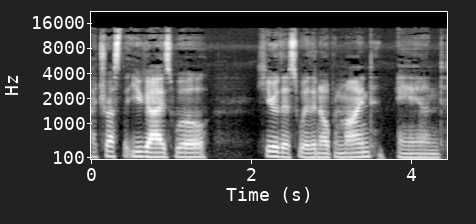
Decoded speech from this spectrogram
I trust that you guys will hear this with an open mind and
